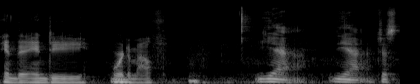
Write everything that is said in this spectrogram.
in the indie word of mouth. Yeah, yeah, just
